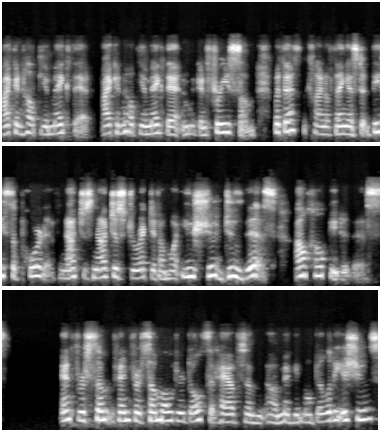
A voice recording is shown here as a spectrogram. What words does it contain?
I can help you make that. I can help you make that and we can freeze some. But that's the kind of thing is to be supportive, not just not just directive on what you should do this. I'll help you do this. And for some and for some older adults that have some uh, maybe mobility issues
